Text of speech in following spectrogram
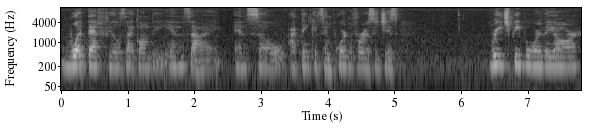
what that feels like on the inside. And so i think it's important for us to just reach people where they are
